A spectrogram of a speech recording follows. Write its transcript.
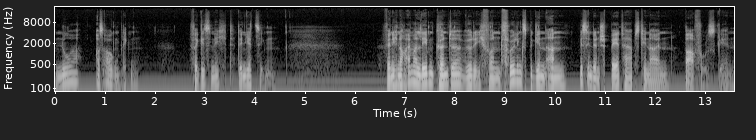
nur aus Augenblicken. Vergiss nicht den jetzigen. Wenn ich noch einmal leben könnte, würde ich von Frühlingsbeginn an bis in den Spätherbst hinein barfuß gehen.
